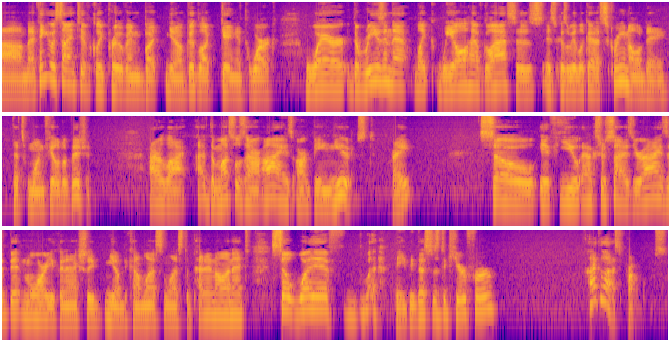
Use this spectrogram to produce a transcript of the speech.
Um, I think it was scientifically proven, but you know, good luck getting it to work. Where the reason that like we all have glasses is because we look at a screen all day. That's one field of vision. Our li- uh, the muscles in our eyes aren't being used, right? So if you exercise your eyes a bit more, you can actually you know become less and less dependent on it. So what if maybe this is the cure for eyeglass problems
